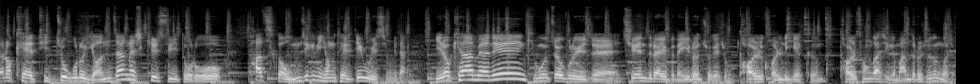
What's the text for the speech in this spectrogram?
이렇게 뒤쪽으로 연장을 시킬 수 있도록 파츠가 움직이는 형태를 띠고 있습니다. 이렇게 하면은 기본적으로 이제 GN 드라이브나 이런 쪽에 좀 덜 걸리게끔 덜 성가시게 만들어주는 거죠.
